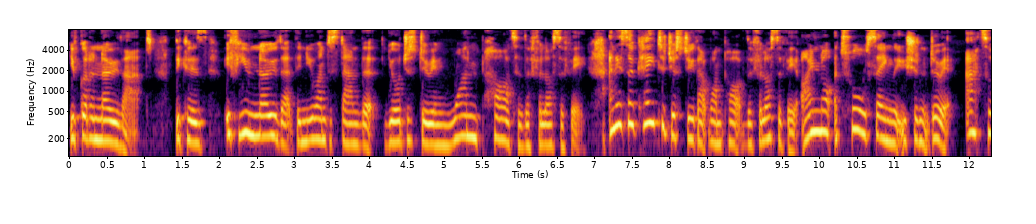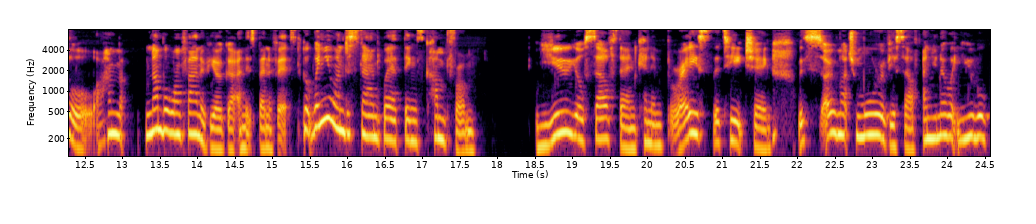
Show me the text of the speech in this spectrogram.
You've got to know that because if you know that, then you understand that you're just doing one part of the philosophy. And it's okay to just do that one part of the philosophy. I'm not at all saying that you shouldn't do it at all. I'm number one fan of yoga and its benefits. But when you understand where things come from, you yourself then can embrace the teaching with so much more of yourself. And you know what? You will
